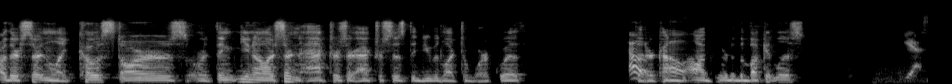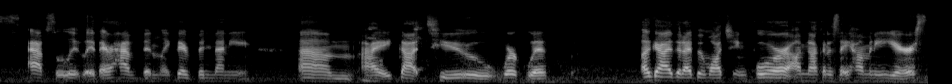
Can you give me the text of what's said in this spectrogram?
are there certain like co-stars or thing you know, are certain actors or actresses that you would like to work with Oh, that are kind oh, of on part of the bucket list? yes, absolutely. There have been like there have been many. Um, I got to work with a guy that I've been watching for I'm not going to say how many years,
